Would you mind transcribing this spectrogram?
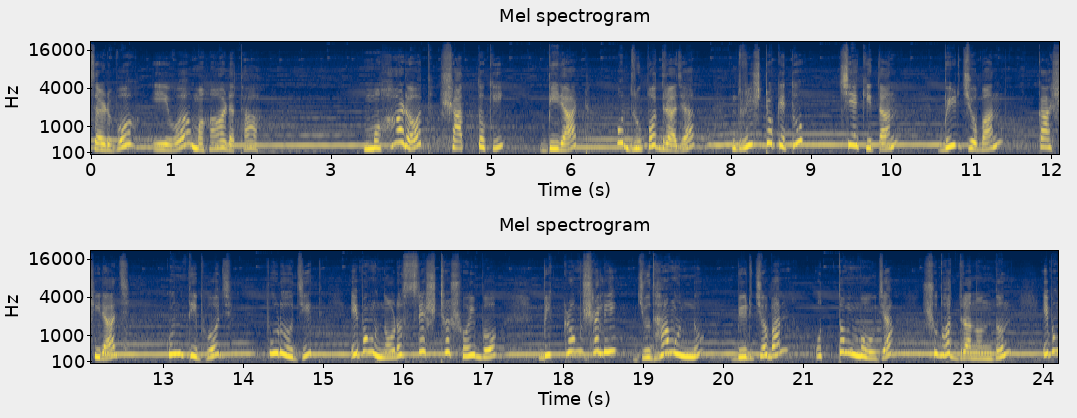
সর্ব এব মহারথা মহারথ সাত্তকী বিরাট ও দ্রুপদ রাজা দৃষ্টকেতু চেকিতান বীর্যবান কাশীরাজ কুন্তিভোজ পুরোজিত এবং নরশ্রেষ্ঠ শৈব বিক্রমশালী যুধামন্যু বীর্যবান, উত্তম মৌজা, সুভদ্রানন্দন এবং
